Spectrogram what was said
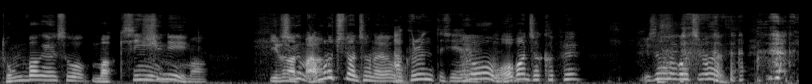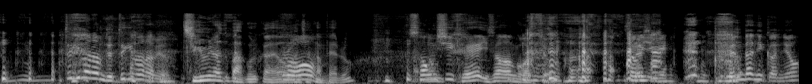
동방에서 막 신이, 신이 막 일어났다. 지금 아무렇지도 않잖아요. 아 그런 뜻이에요. 그럼 어반 자 카페 이상한 것 같지만 뜨기만 하면 돼. 뜨기만 하면 지금이라도 바꿀까요? 그럼. 카페로? 성시 개 이상한 것 같죠. 성시갱. 된다니까요.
